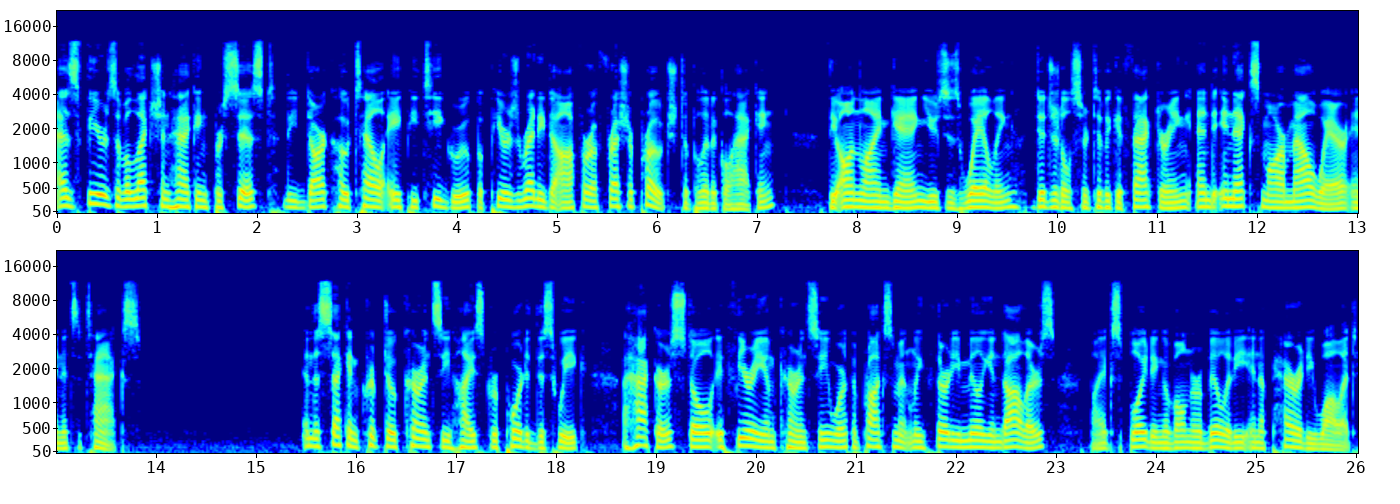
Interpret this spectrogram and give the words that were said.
As fears of election hacking persist, the Dark Hotel APT group appears ready to offer a fresh approach to political hacking. The online gang uses whaling, digital certificate factoring, and Inexsmar malware in its attacks. In the second cryptocurrency heist reported this week, a hacker stole Ethereum currency worth approximately $30 million by exploiting a vulnerability in a Parity wallet.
